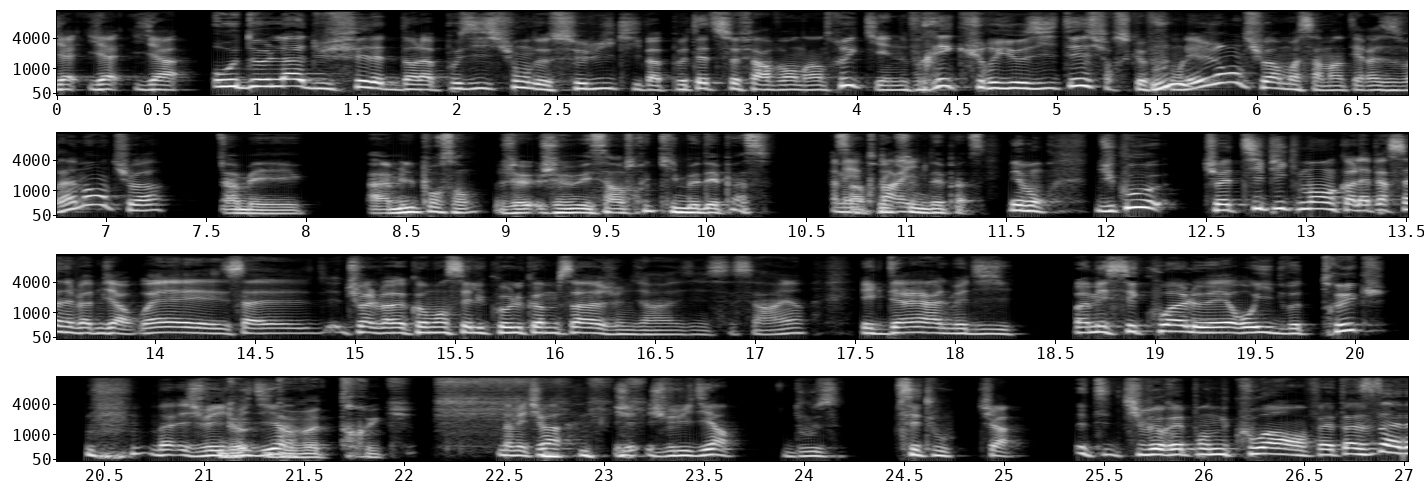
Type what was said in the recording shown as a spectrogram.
il y a, y a, y a au-delà du fait d'être dans la position de celui qui va peut-être se faire vendre un truc, il y a une vraie curiosité sur ce que font mmh. les gens, tu vois. Moi, ça m'intéresse vraiment, tu vois. Ah mais à 1000%. Je, je, c'est un truc qui me dépasse. Ah, c'est un truc qui me dépasse. Mais bon, du coup, tu vois, typiquement, quand la personne elle va me dire, ouais, ça, tu vois, elle va commencer le call comme ça, je vais me dire, ça sert à rien. Et que derrière, elle me dit, ouais, mais c'est quoi le ROI de votre truc? Bah, je vais lui dire. De votre truc. Non, mais tu vois, je, vais lui dire 12. C'est tout. Tu vois. Tu veux répondre quoi, en fait, à ça.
